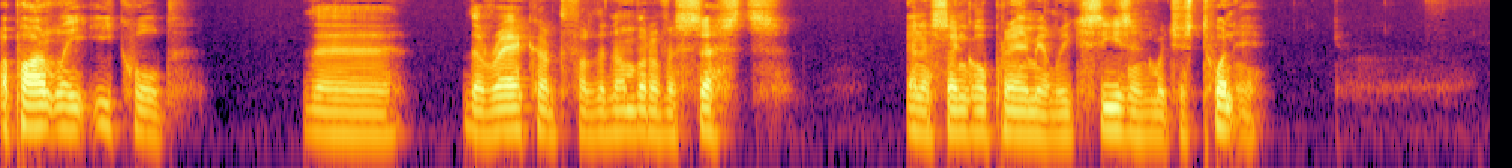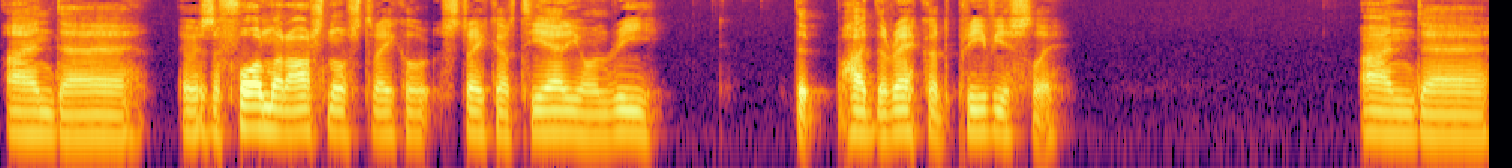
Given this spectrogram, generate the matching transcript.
apparently equalled the the record for the number of assists in a single Premier League season, which is twenty. And uh, it was the former Arsenal striker striker Thierry Henry that had the record previously and uh,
